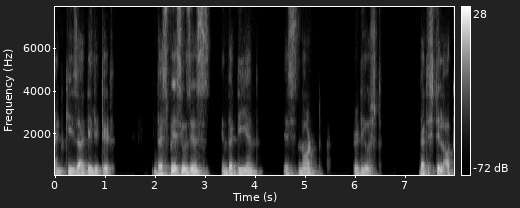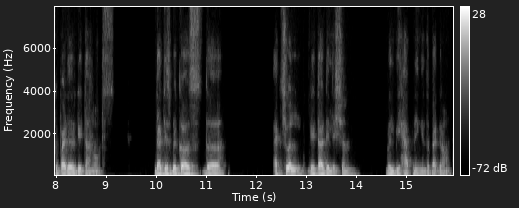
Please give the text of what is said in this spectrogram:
and keys are deleted, the space uses in the DN is not reduced. That is still occupied the data nodes. That is because the actual data deletion will be happening in the background.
